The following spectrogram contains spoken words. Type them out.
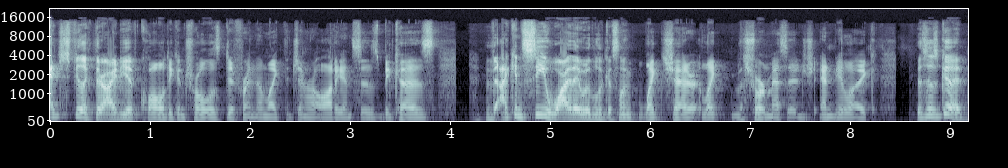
I- just feel like their idea of quality control is different than like the general audiences because I can see why they would look at something like Shatter, like the short message, and be like, "This is good,"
